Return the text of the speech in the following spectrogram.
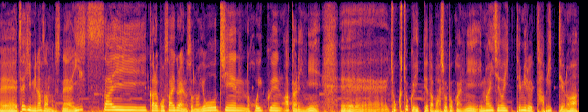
えー、ぜひ皆さんもですね、1歳から5歳ぐらいのその幼稚園、保育園あたりに、えー、ちょくちょく行ってた場所とかに今一度行ってみる旅っていうのは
